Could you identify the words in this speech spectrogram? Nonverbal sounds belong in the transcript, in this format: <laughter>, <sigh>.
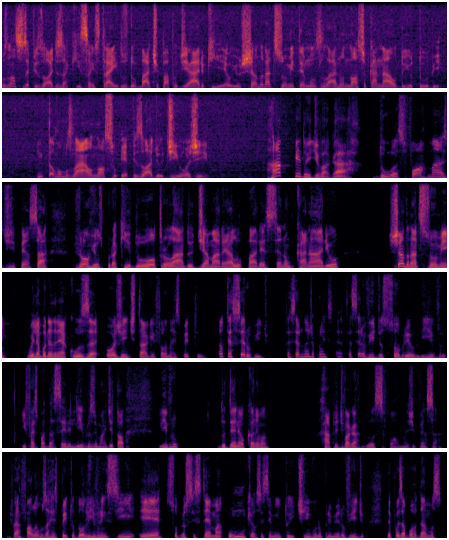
Os nossos episódios aqui são extraídos do bate-papo diário que eu e o Shando Natsumi temos lá no nosso canal do YouTube. Então vamos lá ao nosso episódio de hoje. Rápido e devagar, duas formas de pensar. João Rios por aqui, do outro lado de amarelo, parecendo um canário. Shando Natsumi, William Bonedani acusa. Hoje a gente está aqui falando a respeito. É o terceiro vídeo. Terceiro não é japonês. É terceiro vídeo sobre o livro e faz parte da série Livros e Mais de Tal, livro do Daniel Kahneman, Rápido e Devagar, Duas Formas de Pensar. Já falamos a respeito do livro em si e sobre o sistema 1, que é o sistema intuitivo no primeiro vídeo. Depois abordamos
